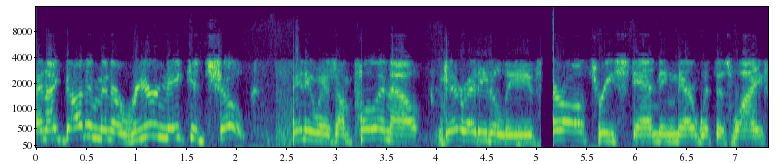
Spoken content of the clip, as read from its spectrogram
and I got him in a rear naked choke. Anyways, I'm pulling out, get ready to leave. They're all three standing there with his wife.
